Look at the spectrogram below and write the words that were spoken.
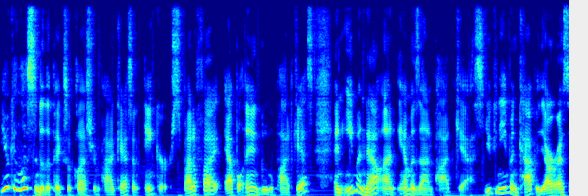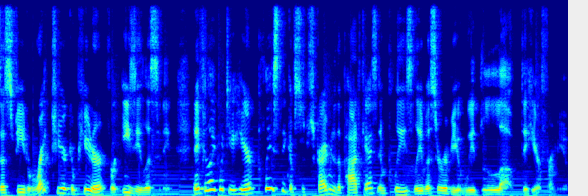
You can listen to the Pixel Classroom podcast on Anchor, Spotify, Apple, and Google Podcasts, and even now on Amazon Podcasts. You can even copy the RSS feed right to your computer for easy listening. And if you like what you hear, please think of subscribing to the podcast and please leave us a review. We'd love to hear from you.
